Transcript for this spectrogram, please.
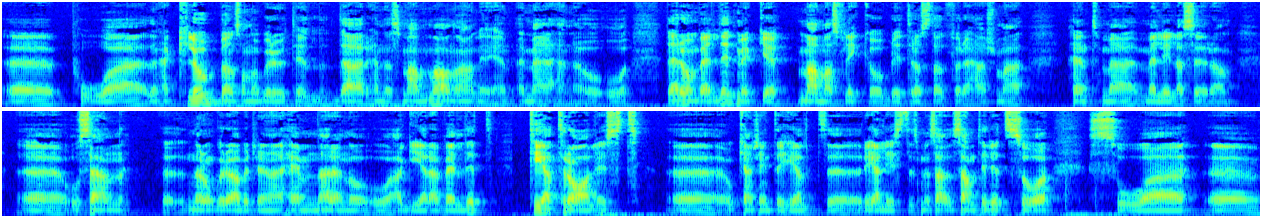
Eh, på den här klubben som de går ut till där hennes mamma och någon anledning är med henne. Och, och, där är hon väldigt mycket mammas flicka och blir tröstad för det här som har hänt med, med lilla syran. Eh, och sen eh, när hon går över till den här hämnaren och, och agerar väldigt teatraliskt eh, och kanske inte helt eh, realistiskt men samtidigt så, så eh,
